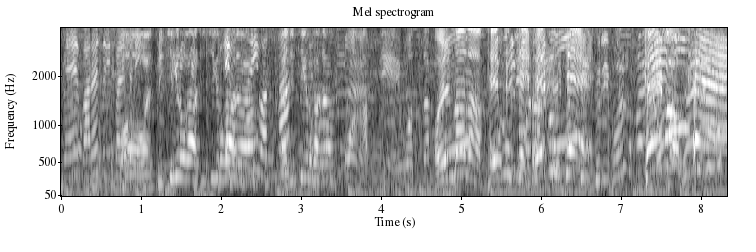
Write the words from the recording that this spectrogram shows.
네 말해드리 말해드리 어, 어, 뒤치기로 가, 뒤치기로 에이, 가자. 야, 뒤치기로 가자. 얼마나? 벨붕태, 벨붕태! 벨붕태!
